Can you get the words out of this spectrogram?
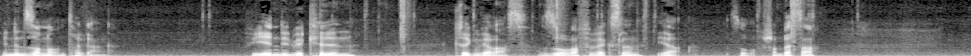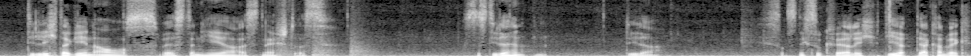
in den Sonnenuntergang. Für jeden, den wir killen, kriegen wir was. So, Waffe wechseln. Ja, so, schon besser. Die Lichter gehen aus. Wer ist denn hier als nächstes? Ist das die da hinten? Die da. Ist sonst nicht so querlich. Die, der kann weg.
